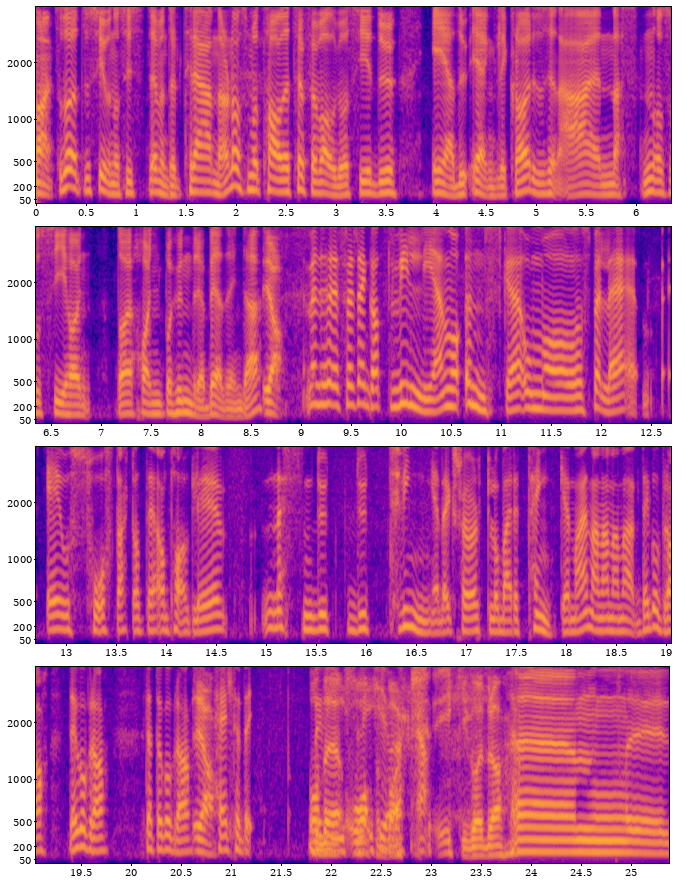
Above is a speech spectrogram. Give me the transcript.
Nei. Så da er det til syvende og sist eventuelt treneren da, som må ta det tøffe valget og si du, er du egentlig klar? Så sier han jeg er nesten, og så sier han da er han på 100 bedre enn deg. Ja. Men for jeg tenker at viljen og ønsket om å spille er jo så sterkt at det er antagelig nesten du, du tvinger deg sjøl til å bare tenke nei, nei, nei, nei, nei, det går bra. Det går bra. Dette går bra. Ja. Helt til det Og det beviselig ikke åpenbart. Ja. ikke går bra. Eh,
